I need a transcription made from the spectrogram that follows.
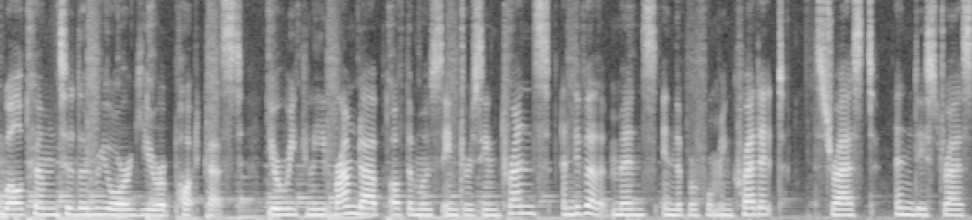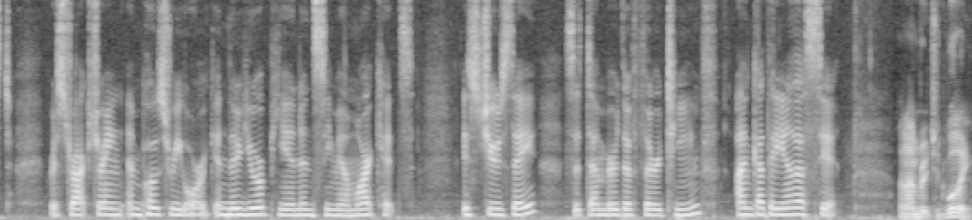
Welcome to the Reorg Europe podcast, your weekly roundup of the most interesting trends and developments in the performing credit, stressed, and distressed, restructuring, and post reorg in the European and CEEMEA markets. It's Tuesday, September the 13th. I'm Katerina Dassier. And I'm Richard Woolley.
